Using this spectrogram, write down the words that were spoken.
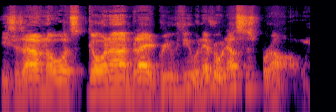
He says, I don't know what's going on, but I agree with you, and everyone else is wrong.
